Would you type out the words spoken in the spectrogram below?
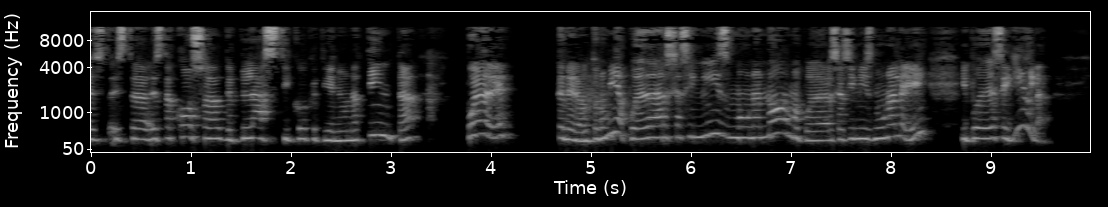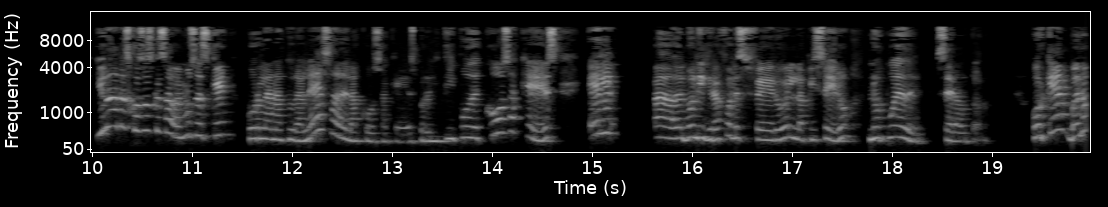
esta, cosa de plástico que tiene una tinta puede tener autonomía, puede darse a sí mismo una norma, puede darse a sí mismo una ley y puede seguirla. Y una de las cosas que sabemos es que por la naturaleza de la cosa que es, por el tipo de cosa que es, el, uh, el bolígrafo, el esfero, el lapicero no puede ser autónomo. ¿Por qué? Bueno,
